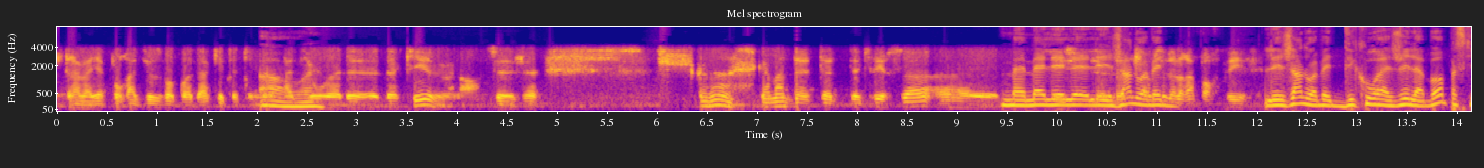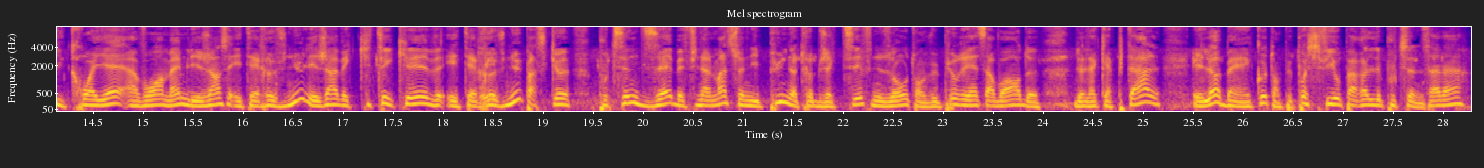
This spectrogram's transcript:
qui travaillait pour Radio Svoboda, qui était une ah, radio de, de Kiev. Alors, je comment comment décrire ça euh, Mais mais les, les, gens doivent être le les gens doivent être découragés là-bas parce qu'ils croyaient avoir même les gens étaient revenus, les gens avaient quitté Kiev étaient revenus parce que Poutine disait ben finalement ce n'est plus notre objectif nous autres, on veut plus rien savoir de de la capitale. Et là ben écoute, on peut pas se fier aux paroles de Poutine, ça a l'air.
